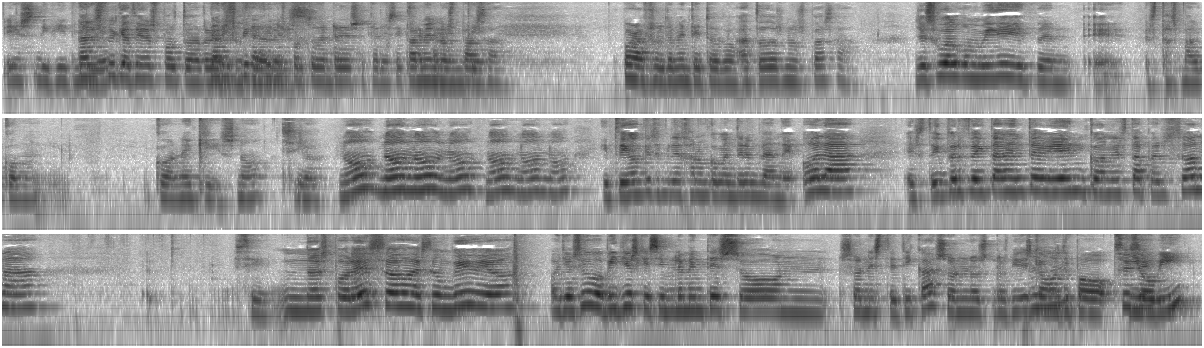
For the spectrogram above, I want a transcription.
Es difícil. Dar ¿eh? explicaciones por todo en Dar redes explicaciones sociales. por todo en redes sociales, También nos pasa. Por absolutamente todo. A todos nos pasa. Yo subo algún vídeo y dicen, eh, estás mal con, con X, ¿no? Sí. Yo, no, no, no, no, no, no, no. Y tengo que siempre dejar un comentario en plan de, hola, estoy perfectamente bien con esta persona. Sí. No es por eso, es un vídeo. O yo subo vídeos que simplemente son, son estéticas, son los, los vídeos que hago Ujú. tipo Sí, sí. POV.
